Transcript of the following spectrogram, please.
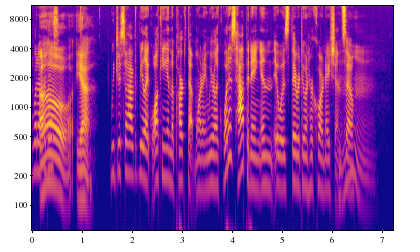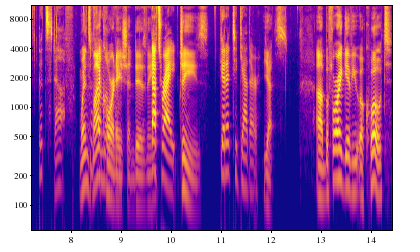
whatever it is. Oh, yeah. We just so happened to be like walking in the park that morning. We were like, "What is happening?" And it was they were doing her coronation. So good stuff. When's my fun little thing. coronation, Disney? That's right. Jeez. Get it together. Yes. Uh, before I give you a quote,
